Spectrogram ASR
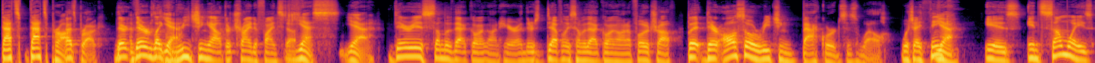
That's that's prog. That's prog. They're they're like yeah. reaching out. They're trying to find stuff. yes, yeah, there is some of that going on here, and there's definitely some of that going on in Phototroph. But they're also reaching backwards as well, which I think Yeah. is in some ways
